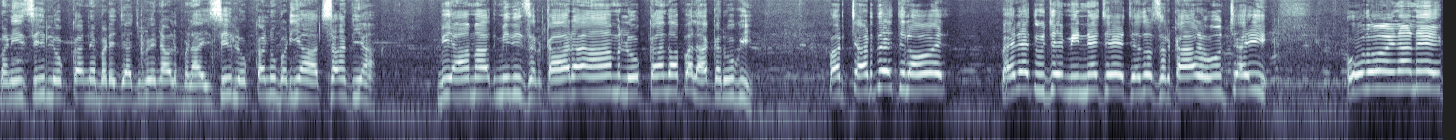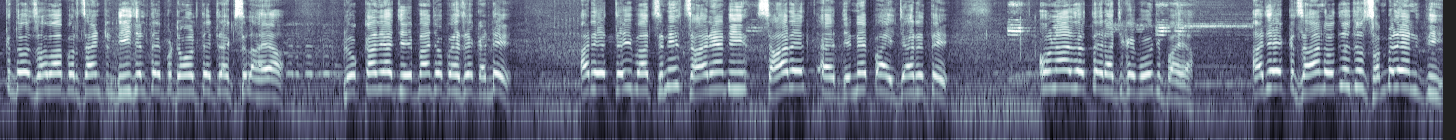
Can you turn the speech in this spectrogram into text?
ਬਣੀ ਸੀ, ਲੋਕਾਂ ਨੇ ਬੜੇ ਜਜ਼ਬੇ ਨਾਲ ਬਣਾਈ ਸੀ, ਲੋਕਾਂ ਨੂੰ ਬੜੀਆਂ ਆਸਾਂ ਦੀਆਂ ਵੀ ਆਮ ਆਦਮੀ ਦੀ ਸਰਕਾਰ ਆ, ਆਮ ਲੋਕਾਂ ਦਾ ਭਲਾ ਕਰੂਗੀ। ਪਰ ਚੜਦੇ ਚਲਾਓ ਪਹਿਲੇ ਦੂਜੇ ਮਹੀਨੇ 'ਚ ਜਦੋਂ ਸਰਕਾਰ ਹੋਣ ਚਾਹੀ ਉਦੋਂ ਇਹਨਾਂ ਨੇ 1 ਤੋਂ ਸਵਾ ਪਰਸੈਂਟ ਡੀਜ਼ਲ ਤੇ ਪੈਟਰੋਲ ਤੇ ਟੈਕਸ ਲਾਇਆ। ਲੋਕਾਂ ਦੇ ਜੇਬਾਂ 'ਚੋਂ ਪੈਸੇ ਕੱਢੇ। ਅਰੇ ਇੱਥੇ ਹੀ ਬਸ ਨਹੀਂ, ਸਾਰਿਆਂ ਦੀ, ਸਾਰੇ ਜਿੰਨੇ ਭਾਈਚਾਰੇ ਤੇ ਉਹਨਾਂ ਦੇ ਉੱਤੇ ਰੱਜ ਕੇ ਬੋਝ ਪਾਇਆ। ਅਜੇ ਕਿਸਾਨ ਉਹਦੇ ਜੋ ਸੰਭਲਿਆ ਨਹੀਂ ਸੀ।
